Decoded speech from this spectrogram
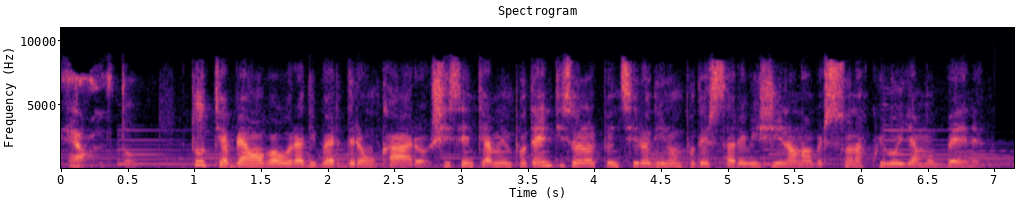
è alto. Tutti abbiamo paura di perdere un caro, ci sentiamo impotenti solo al pensiero di non poter stare vicino a una persona a cui vogliamo bene.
